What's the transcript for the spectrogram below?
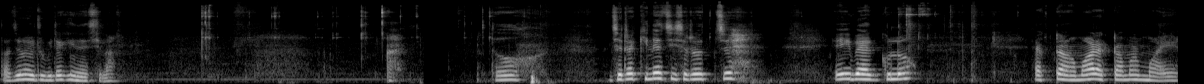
তার জন্য ওই টুপিটা কিনেছিলাম। তো যেটা কিনেছি সেটা হচ্ছে এই ব্যাগগুলো, একটা আমার একটা আমার মায়ের।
